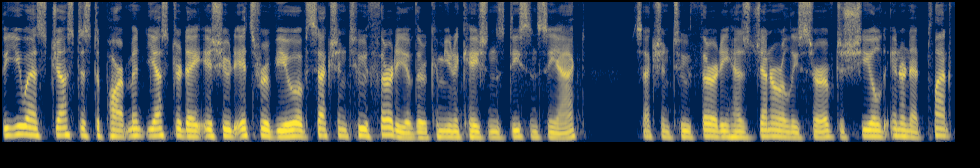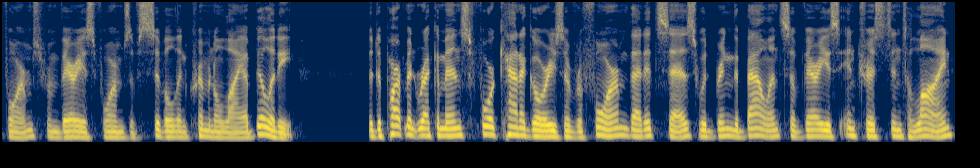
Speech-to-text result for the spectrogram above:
The U.S. Justice Department yesterday issued its review of Section 230 of the Communications Decency Act. Section 230 has generally served to shield Internet platforms from various forms of civil and criminal liability. The department recommends four categories of reform that it says would bring the balance of various interests into line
